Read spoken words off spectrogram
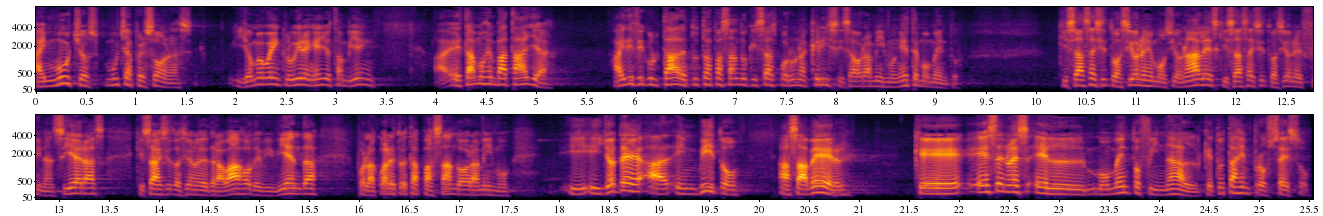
Hay muchos, muchas personas, y yo me voy a incluir en ellos también. Ah, estamos en batalla, hay dificultades, tú estás pasando quizás por una crisis ahora mismo, en este momento. Quizás hay situaciones emocionales, quizás hay situaciones financieras, quizás hay situaciones de trabajo, de vivienda, por las cuales tú estás pasando ahora mismo. Y, yo te ah, invito a saber que ese no es el momento final, que tú estás en proceso.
